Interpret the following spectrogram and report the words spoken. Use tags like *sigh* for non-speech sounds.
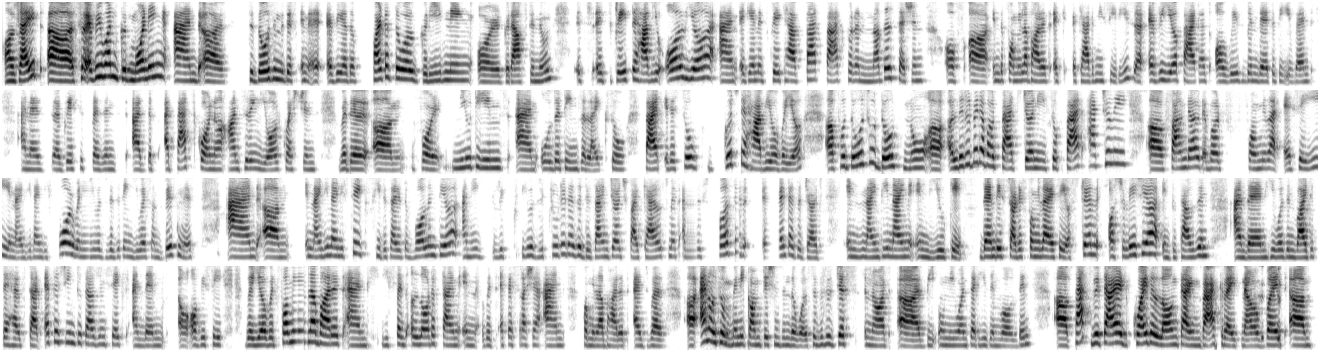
All right. Uh, so everyone, good morning, and uh, to those in the diff- in every other part of the world, good evening or good afternoon. It's it's great to have you all here, and again, it's great to have Pat back for another session of uh, in the Formula Bharat Academy series. Uh, every year, Pat has always been there to the event and as uh, graced his presence at the at Pat's Corner, answering your questions, whether um, for new teams and older teams alike. So, Pat, it is so good to have you over here. Uh, for those who don't know uh, a little bit about Pat's journey, so Pat actually uh, found out about Formula SAE in 1994 when he was visiting US on business. And um, in 1996, he decided to volunteer and he, he was recruited as a design judge by Carroll Smith at his first event as a judge in 99 in UK. Then they started Formula SAE Australia, Australasia in 2000 and then he was invited to help start FSG in 2006 and then uh, obviously we're here with Formula Bharat and he spends a lot of time in with FS Russia and Formula Bharat as well uh, and also many competitions in the world so this is just not uh, the only ones that he's involved in uh, Pat's retired quite a long time back right now but *laughs* um,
